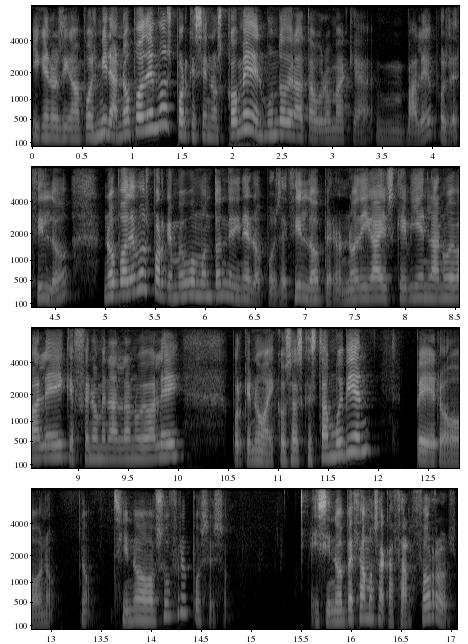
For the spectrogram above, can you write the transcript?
y que nos digan, pues mira, no podemos porque se nos come el mundo de la tauromaquia. Mm, Vale, pues decidlo. No podemos porque mueve un montón de dinero. Pues decidlo, pero no digáis que bien la nueva ley, que fenomenal la nueva ley, porque no, hay cosas que están muy bien, pero no, no. Si no sufren, pues eso. Y si no empezamos a cazar zorros.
